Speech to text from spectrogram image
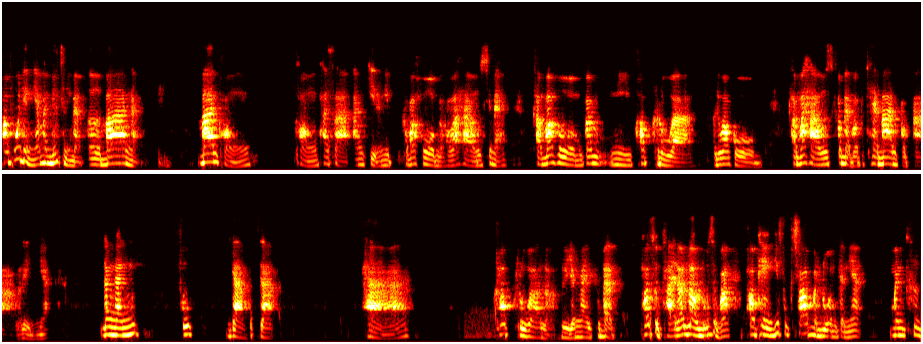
พอพูดอย่างเงี้ยมันนึกถึงแบบ เออบ้านอะ บ้านของของภาษาอังกฤษมันมีคำว่า home กับคำว่า house ใช่ไหมคำว่า home ก็มีครอบครัวเขาเรียกว่า home คำว่า house ก็แบบว่าแค่บ้านเปล่าๆอะไรอย่างเงี้ย ดังนั้นฟุกอยากจะหาครอบครัวเหรอหรือยังไงคือแบบเพราะสุดท้ายแล้วเรารู้สึกว่า พอเพลงที่ฟุกชอบมันรวมกันเนี่ย มันคือ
